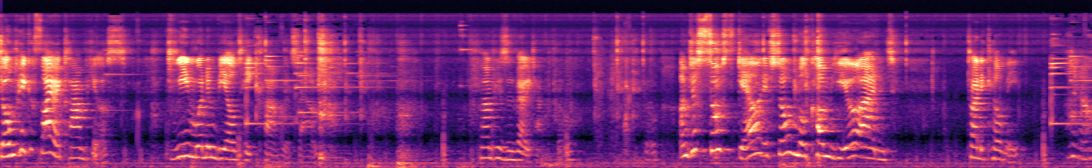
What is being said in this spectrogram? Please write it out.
don't pick a fight with Clown Dream wouldn't be able to take Pierce down. Pierce is very tactical. tactical. I'm just so scared if someone will come here and try to kill me. I know.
